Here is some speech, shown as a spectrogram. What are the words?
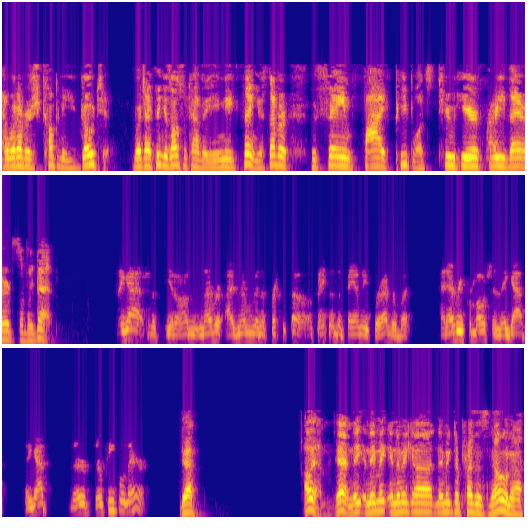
at whatever company you go to which I think is also kind of a unique thing. It's never the same five people. It's two here, three Right. there, stuff like that. They got you know I'm never I've never been a, friend, a fan of the family forever, but at every promotion they got they got their their people there. Yeah. Oh yeah, yeah, and they and they make and they make uh they make their presence known, uh,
